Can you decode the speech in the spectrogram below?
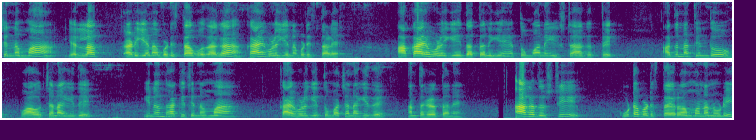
ಚಿನ್ನಮ್ಮ, ಎಲ್ಲ ಅಡುಗೆನ ಬಡಿಸ್ತಾ ಹೋದಾಗ ಕಾಯಿ ಹೋಳಿಗೆನ ಬಡಿಸ್ತಾಳೆ. ಆ ಕಾಯಿ ಹೋಳಿಗೆ ದತ್ತನಿಗೆ ತುಂಬಾ ಇಷ್ಟ ಆಗುತ್ತೆ. ಅದನ್ನು ತಿಂದು, ವಾವ್, ಚೆನ್ನಾಗಿದೆ. ಇನ್ನೊಂದು ಹಾಕಿ ಚಿನ್ನಮ್ಮ, ಕಾಯಿ ಹೋಳಿಗೆ ತುಂಬ ಚೆನ್ನಾಗಿದೆ ಅಂತ ಹೇಳ್ತಾನೆ. ಆಗ ದೃಷ್ಟಿ ಊಟ ಬಡಿಸ್ತಾ ಇರೋ ಅಮ್ಮನ ನೋಡಿ,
